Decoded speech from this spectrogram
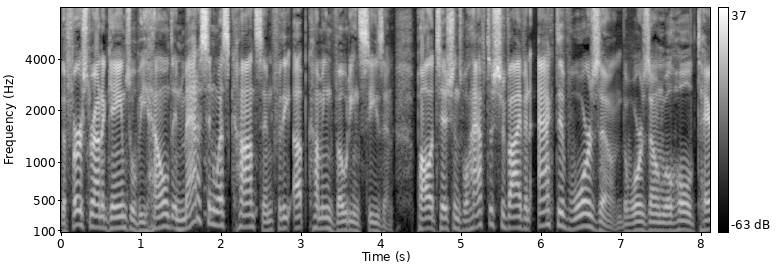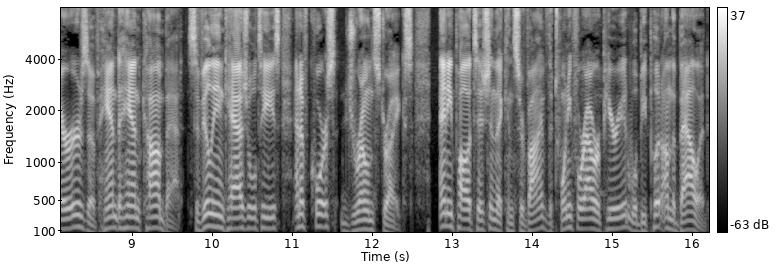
The first round of games will be held in Madison, Wisconsin for the upcoming voting season. Politicians will have to survive an active war zone. The war zone will hold terrors of hand to hand combat, civilian casualties, and of course, drone strikes. Any politician that can survive the 24 hour period will be put on the ballot,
